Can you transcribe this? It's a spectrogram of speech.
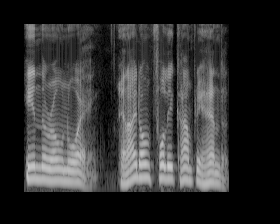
in their own way, and I don't fully comprehend it.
